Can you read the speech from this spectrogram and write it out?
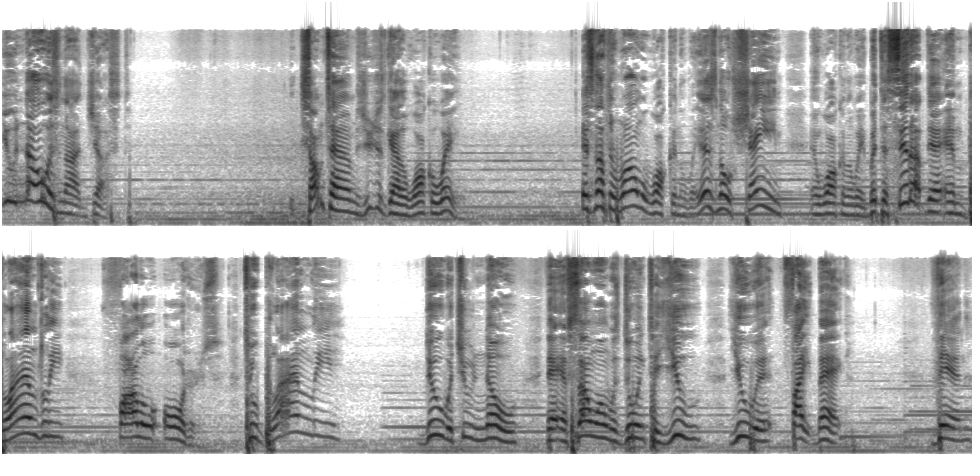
you know is not just. Sometimes you just got to walk away. It's nothing wrong with walking away. There's no shame in walking away. But to sit up there and blindly follow orders, to blindly do what you know that if someone was doing to you, you would fight back, then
